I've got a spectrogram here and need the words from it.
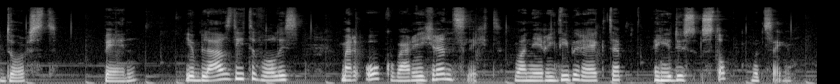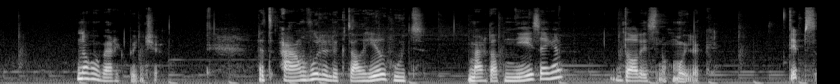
dorst, pijn, je blaas die te vol is, maar ook waar je grens ligt, wanneer je die bereikt hebt en je dus stop moet zeggen. Nog een werkpuntje. Het aanvoelen lukt al heel goed, maar dat nee zeggen, dat is nog moeilijk. Tips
